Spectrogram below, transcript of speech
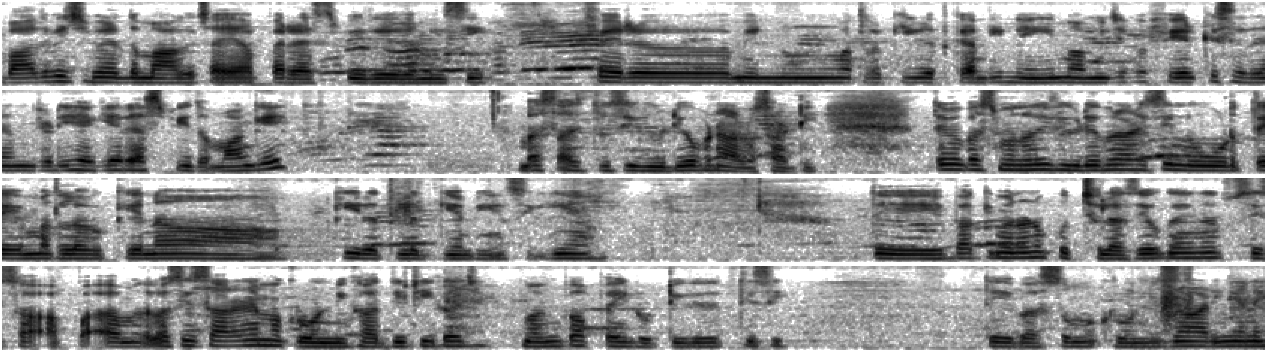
ਬਾਅਦ ਵਿੱਚ ਮੇਰੇ ਦਿਮਾਗ 'ਚ ਆਇਆ ਆਪਾਂ ਰੈਸਪੀ ਦੇ ਦੇਣੀ ਸੀ। ਫਿਰ ਮੈਨੂੰ ਮਤਲਬ ਕੀਰਤ ਕਹਿੰਦੀ, ਨਹੀਂ ਮੰਮੀ ਜੀ, ਆਪਾਂ ਫਿਰ ਕਿਸੇ ਦਿਨ ਜਿਹੜੀ ਹੈਗੀ ਆ ਰੈਸਪੀ ਦੇਵਾਂਗੇ। ਬਸ ਅੱਜ ਤੁਸੀਂ ਵੀਡੀਓ ਬਣਾ ਲਓ ਸਾਡੀ। ਅਤੇ ਮੈਂ ਬਸ ਮੈਂ ਉਹਨਾਂ ਦੀ ਵੀਡੀਓ ਬਣਾ ਰਹੀ ਸੀ, ਨੂਰ ਤੇ ਮਤਲਬ ਕਿ ਨਾ ਕੀਰਤ ਲੱਗੀਆਂ ਪਈਆਂ ਸੀਗੀਆਂ। ਅਤੇ ਬਾਕੀ ਮੈਂ ਉਹਨਾਂ ਨੂੰ ਪੁੱਛ ਲਿਆ ਸੀ, ਉਹ ਕਹਿੰਦੇ ਤੁਸੀਂ ਸਾ, ਆਪਾਂ ਮਤਲਬ ਅਸੀਂ ਸਾਰਿਆਂ ਨੇ ਮਕਰੋਨੀ ਖਾਧੀ, ਠੀਕ ਆ ਜੀ? ਮੰਮੀ ਪਾਪਾ ਨੇ ਰੋਟੀ ਦੇ ਦਿੱਤੀ ਸੀ। ਅਤੇ ਬਸ ਉਹ ਮਕਰੋਨੀ ਬਣਾ ਰਹੀਆਂ ਨੇ,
